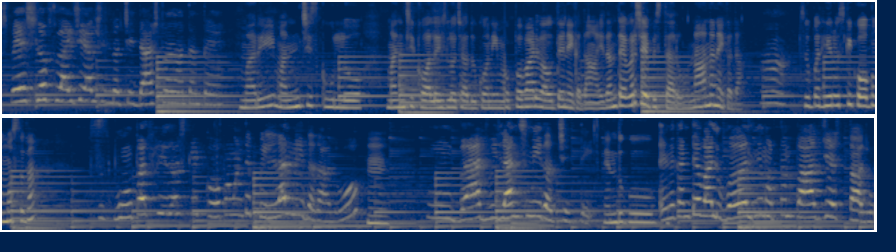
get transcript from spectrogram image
స్పేస్లో ఫ్లై చేయాల్సింది వచ్చింది ఆస్ట్రోనాట్ అంటే. మరి మంచి స్కూల్లో మంచి కాలేజ్లో చదువుకొని గొప్పవాడివి అవుతేనే కదా ఇదంతా ఎవరు చేపిస్తారు? నాన్ననే కదా. సూపర్ హీరోస్కి కోపం వస్తుందా? సూపర్ హీరోస్కి కోపం అంటే పిల్లల మీద రాదు హ్మ్. బ్యాడ్ విలన్స్ మీద వచ్చింది. ఎందుకు? ఎందుకంటే వాళ్ళు వరల్డ్ని మొత్తం పాడు చేస్తారు.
